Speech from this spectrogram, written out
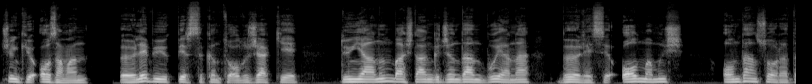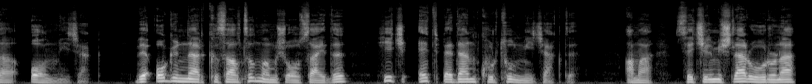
Çünkü o zaman öyle büyük bir sıkıntı olacak ki dünyanın başlangıcından bu yana böylesi olmamış, ondan sonra da olmayacak. Ve o günler kısaltılmamış olsaydı hiç et beden kurtulmayacaktı. Ama seçilmişler uğruna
